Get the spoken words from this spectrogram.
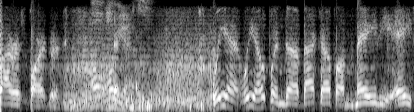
virus part. Oh, oh yes. We uh, we opened uh, back up on May the eighth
